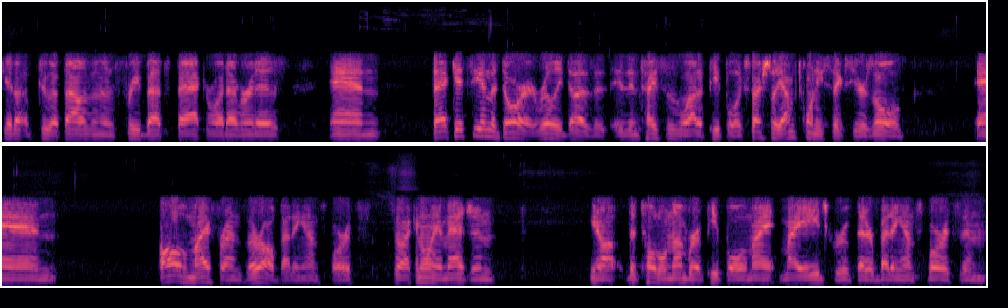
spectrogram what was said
get up to a thousand and free bets back or whatever it is, and that gets you in the door. It really does. It, it entices a lot of people. Especially, I'm 26 years old, and all of my friends they're all betting on sports. So I can only imagine, you know, the total number of people in my my age group that are betting on sports, and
